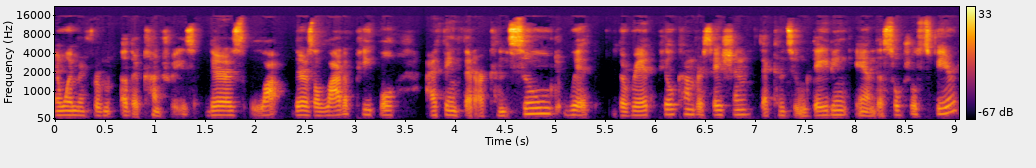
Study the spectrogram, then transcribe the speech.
and women from other countries. There's lot there's a lot of people I think that are consumed with the red pill conversation that consume dating and the social sphere.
